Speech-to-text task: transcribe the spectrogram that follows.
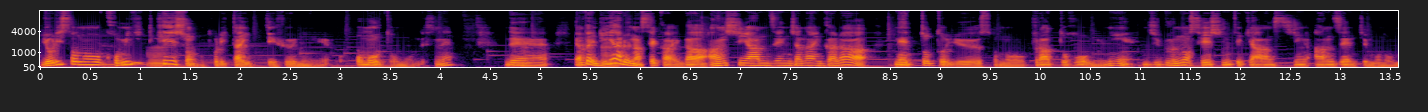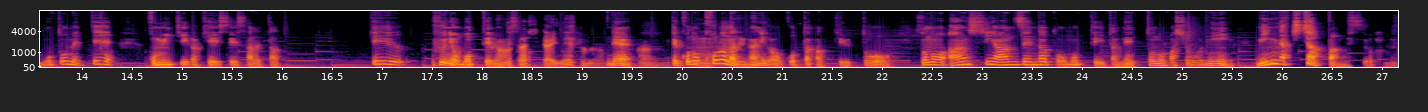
よりそのコミュニケーションを取りたいっていうふうに思うと思うんですね。で、やっぱりリアルな世界が安心安全じゃないから、ネットというそのプラットフォームに自分の精神的安心安全っていうものを求めてコミュニティが形成されたっていうふうに思ってるんあですよ。確かにね。で、うんで、このコロナで何が起こったかっていうと、その安心安全だと思っていたネットの場所にみんな来ちゃったんですようん。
